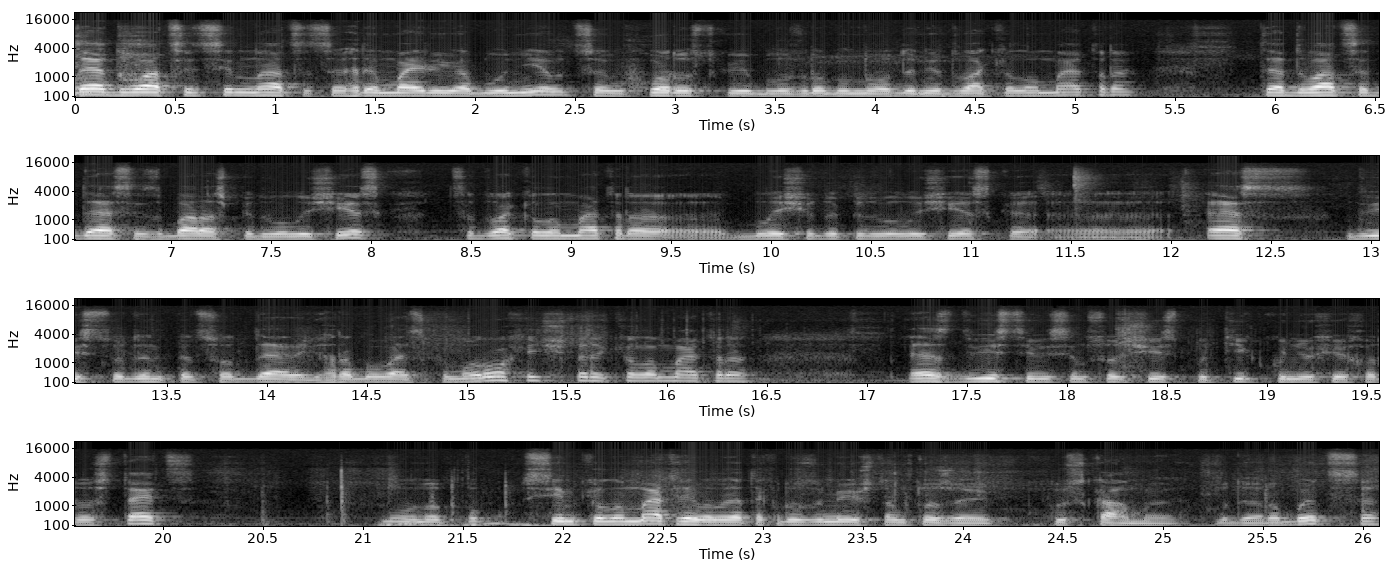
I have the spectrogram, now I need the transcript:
Т-2017 це Гримайлів Яблунів, це в Хоросткові було зроблено 1,2 кілометри. Т-2010 з Бараш під Волочиськ, це 2 кілометри е, ближче до Підволочиська. Е, С-201-509 Грабовецькому Рохи 4 кілометри. С-200-806 Потік Конюхи Хоростець. Ну, воно 7 кілометрів, але я так розумію, що там теж кусками буде робитися.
